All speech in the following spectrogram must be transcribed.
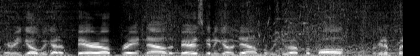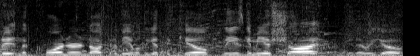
There we go. We got a bear up right now. The bear is going to go down, but we do have the ball. We're going to put it in the corner. Not going to be able to get the kill. Please give me a shot. Okay, there we go.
